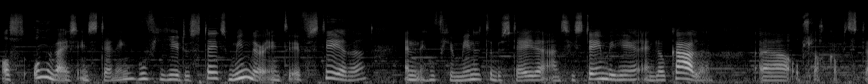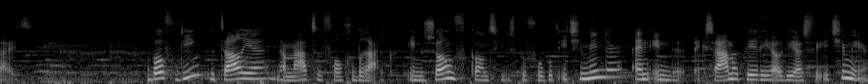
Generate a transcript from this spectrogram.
Als onderwijsinstelling hoef je hier dus steeds minder in te investeren en hoef je minder te besteden aan systeembeheer en lokale uh, opslagcapaciteit. Bovendien betaal je naar mate van gebruik. In de zomervakantie dus bijvoorbeeld ietsje minder en in de examenperiode juist weer ietsje meer.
